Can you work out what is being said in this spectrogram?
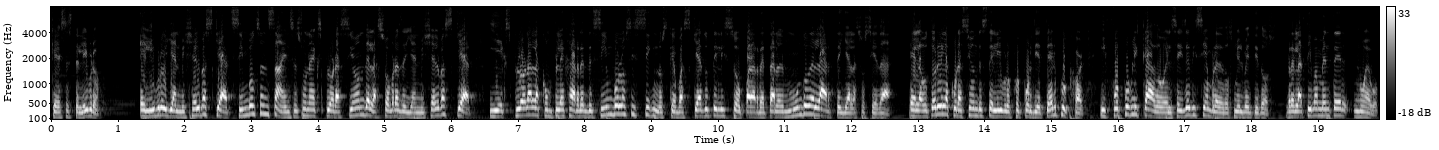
¿qué es este libro? El libro Jean-Michel Basquiat, Symbols and Signs, es una exploración de las obras de Jean-Michel Basquiat y explora la compleja red de símbolos y signos que Basquiat utilizó para retar al mundo del arte y a la sociedad. El autor y la curación de este libro fue por Dieter Burkhardt y fue publicado el 6 de diciembre de 2022, relativamente nuevo.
